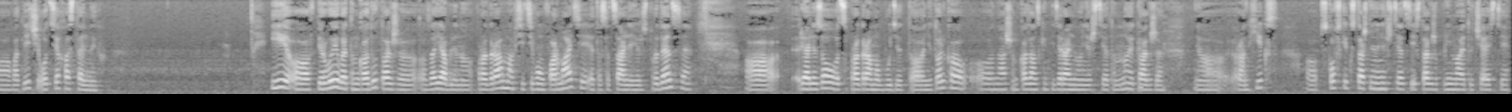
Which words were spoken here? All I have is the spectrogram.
э, в отличие от всех остальных. И э, впервые в этом году также заявлена программа в сетевом формате, это социальная юриспруденция. Э, реализовываться программа будет э, не только нашим Казанским федеральным университетом, но и также РАНХИКС, Псковский государственный университет здесь также принимает участие,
